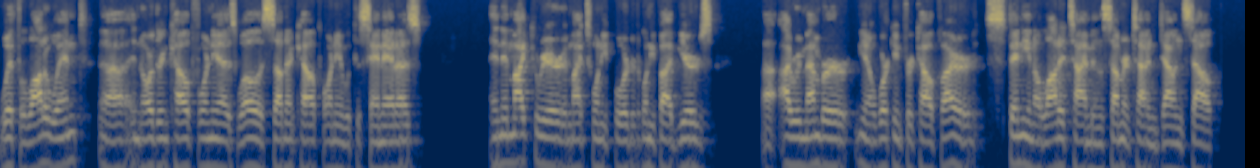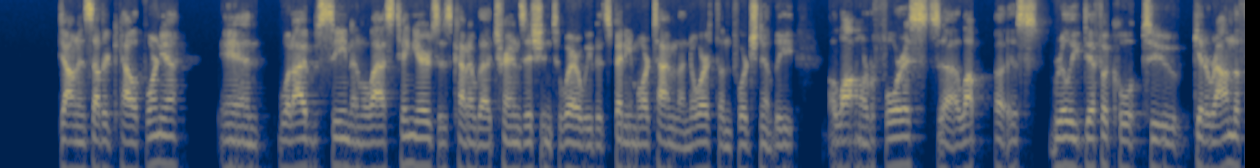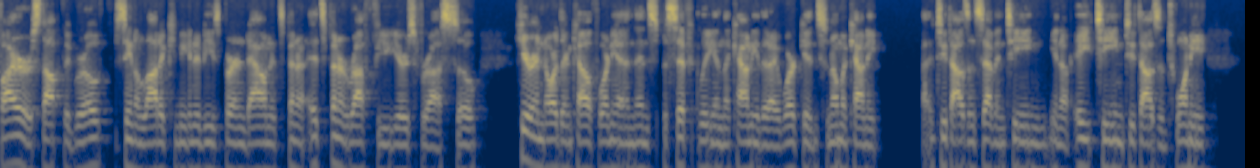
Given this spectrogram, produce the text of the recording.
with a lot of wind uh, in Northern California as well as Southern California with the Santa Anas. And in my career, in my 24 to 25 years, uh, I remember, you know, working for Cal Fire, spending a lot of time in the summertime down south, down in Southern California. And what I've seen in the last 10 years is kind of a transition to where we've been spending more time in the north, unfortunately, a lot more forests. Uh, a lot. Uh, it's really difficult to get around the fire or stop the growth. Seen a lot of communities burn down. It's been a it's been a rough few years for us. So here in Northern California, and then specifically in the county that I work in, Sonoma County, in 2017, you know, 18, 2020,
